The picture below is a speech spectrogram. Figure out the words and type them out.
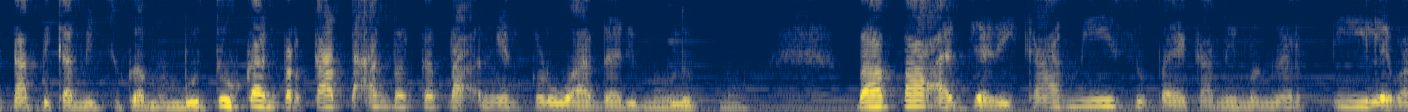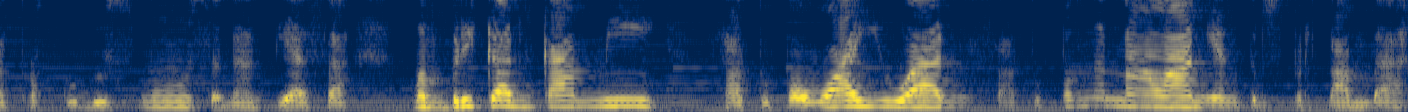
tetapi kami juga membutuhkan perkataan-perkataan yang keluar dari mulut-Mu. Bapa ajari kami supaya kami mengerti lewat roh kudusmu senantiasa memberikan kami satu pewayuan, satu pengenalan yang terus bertambah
